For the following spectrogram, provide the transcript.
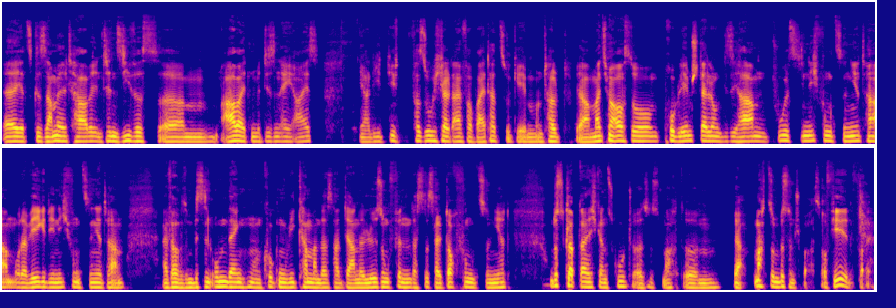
äh, jetzt gesammelt habe, intensives ähm, Arbeiten mit diesen AIs ja, die, die versuche ich halt einfach weiterzugeben und halt, ja, manchmal auch so Problemstellungen, die sie haben, Tools, die nicht funktioniert haben oder Wege, die nicht funktioniert haben, einfach so ein bisschen umdenken und gucken, wie kann man das halt ja eine Lösung finden, dass das halt doch funktioniert. Und das klappt eigentlich ganz gut. Also es macht, ähm, ja, macht so ein bisschen Spaß, auf jeden Fall.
